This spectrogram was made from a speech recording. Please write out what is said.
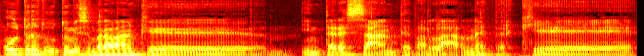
Oltretutto mi sembrava anche interessante parlarne perché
